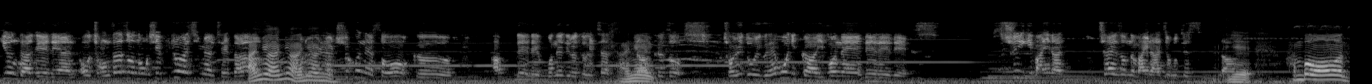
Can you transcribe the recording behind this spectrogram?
키운 닭에 대한 어, 정사전 혹시 필요하시면 제가 아니요, 아니요, 아니요, 아니요. 출근해서 그 아, 네네 보내드려도 괜찮습니다. 아니요. 그래서 저희도 이거 해보니까 이번에 네네네 수익이 많이 나 2차에서는 많이 나지 못했습니다. 예. 한번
